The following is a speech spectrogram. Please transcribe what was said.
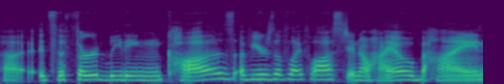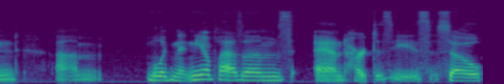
uh, it's the third leading cause of years of life lost in Ohio behind um, malignant neoplasms and heart disease. So,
